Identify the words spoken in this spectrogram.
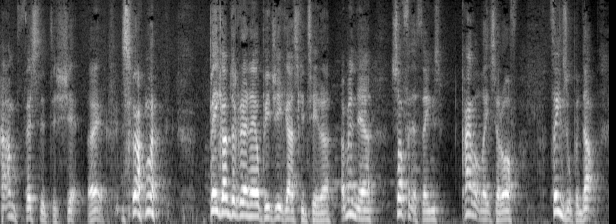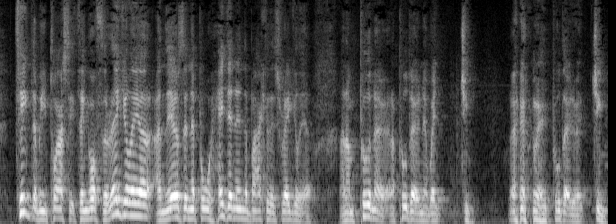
I'm fisted to shit, right? So I'm a big underground LPG gas container. I'm in there, soften the things, pilot lights are off, things opened up, take the wee plastic thing off the regulator, and there's the nipple hidden in the back of this regulator. And I'm pulling out, and I pulled out, and it went, ching. Right? pulled out of it, ching.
